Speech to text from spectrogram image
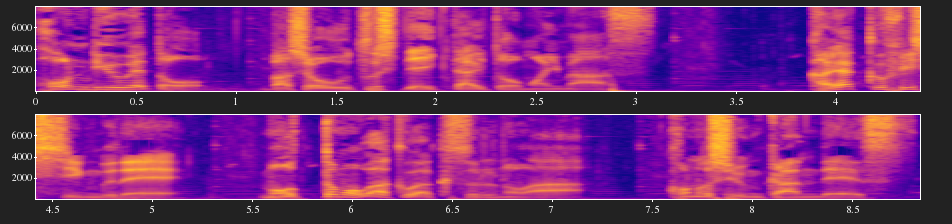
本流へと場所を移していきたいと思います。カヤックフィッシングで最もワクワクするのはこの瞬間です。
